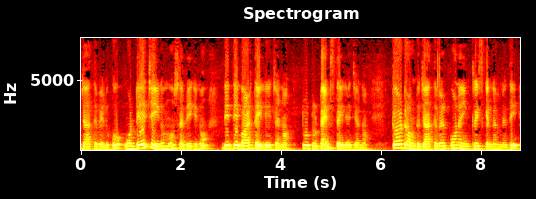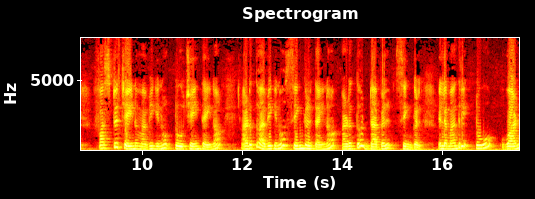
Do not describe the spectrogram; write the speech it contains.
ಜಾತ వెలుగు ಒಂದೇ ಚೈನು ಮೋ ಸವಿಗಿನು ದಿದ್ದಿ ವಾಳ್ ತೈಲೇಜನ ಟೂ ಟೂ ಟೈಮ್ಸ್ ತೈಲೇಜನ ಥರ್ಡ್ ರೌಂಡ್ ಜಾತ ವೆಲ್ ಕೋಣ ಇಂಕ್ರೀಸ್ ಕೆನ್ನಮಿನದಿ ಫಸ್ಟ್ ಚೈನು ಮವಿಗಿನು ಟೂ ಚೈನ್ ತೈನ அடுத்து அவிகினு சிங்கிள் தைனா அடுத்து டபுள் சிங்கிள் இல்ல மாதிரி two one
